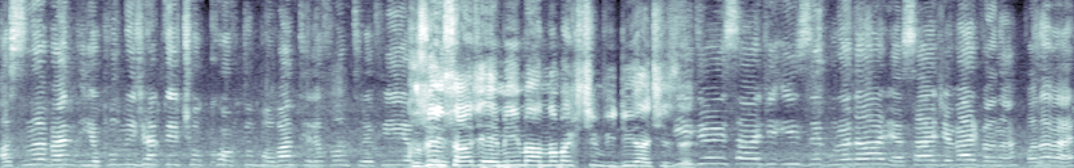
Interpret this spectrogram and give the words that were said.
Aslında ben yapılmayacak diye çok korktum. Baban telefon trafiği yapıyor. Kuzey sadece emeğimi anlamak için videoyu aç izle. Videoyu sadece izle. Burada var ya sadece ver bana. Bana ver.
